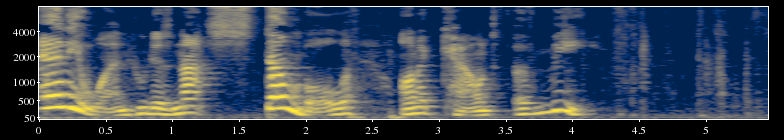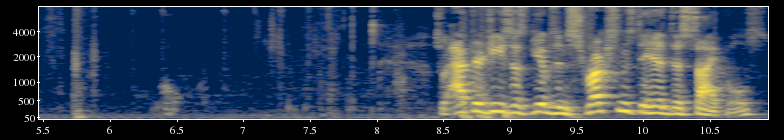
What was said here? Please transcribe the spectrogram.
anyone who does not stumble on account of me. So, after Jesus gives instructions to his disciples,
